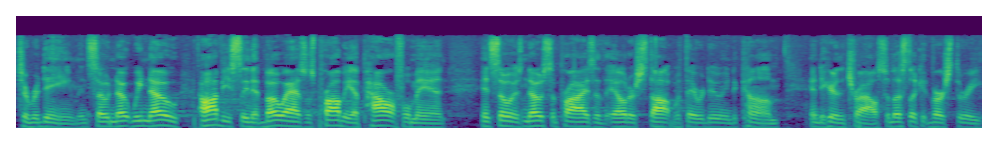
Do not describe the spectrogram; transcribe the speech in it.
to redeem. And so no, we know, obviously, that Boaz was probably a powerful man. And so it was no surprise that the elders stopped what they were doing to come and to hear the trial. So let's look at verse 3.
